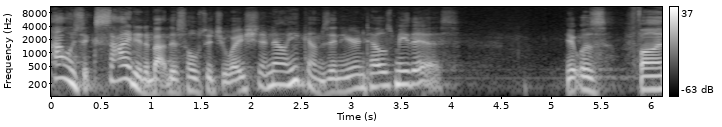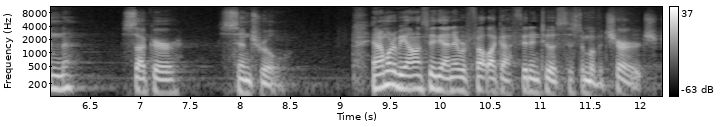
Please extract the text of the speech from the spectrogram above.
I was excited about this whole situation, and now he comes in here and tells me this. It was fun, sucker, central. And I'm going to be honest with you, I never felt like I fit into a system of a church.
